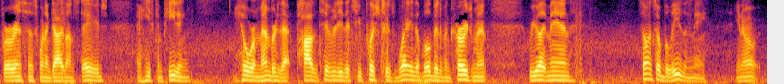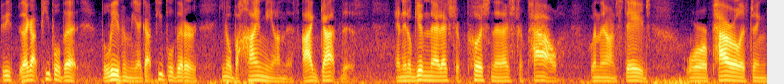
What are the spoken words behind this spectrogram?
for instance when a guy's on stage and he's competing he'll remember that positivity that you pushed his way, that little bit of encouragement where you're like, man, so and so believes in me. You know, I got people that believe in me. I got people that are, you know, behind me on this. I got this. And it'll give them that extra push and that extra pow when they're on stage or powerlifting.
